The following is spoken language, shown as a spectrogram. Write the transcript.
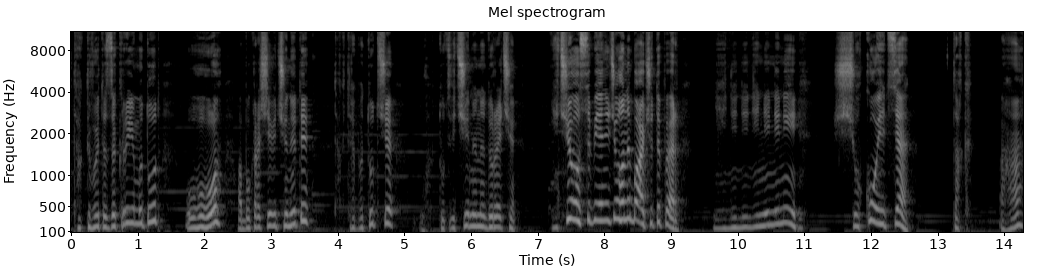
Так, давайте закриємо тут. Ого, або краще відчинити. Так, треба тут ще. О, тут відчинено, до речі. Нічого собі, я нічого не бачу тепер. Ні-ні-ні-ні-ні-ні. Що коїться? Так, ага,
